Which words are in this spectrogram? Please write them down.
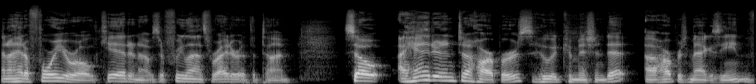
And I had a four year old kid, and I was a freelance writer at the time. So I handed it into Harper's, who had commissioned it, uh, Harper's Magazine.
